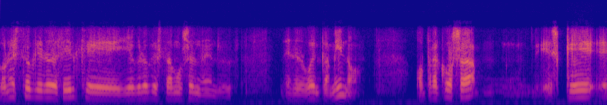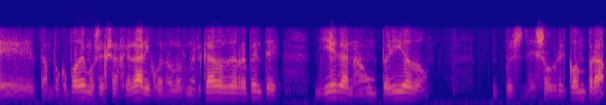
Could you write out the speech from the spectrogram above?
Con esto quiero decir que yo creo que estamos en el, en el buen camino. Otra cosa es que eh, tampoco podemos exagerar y cuando los mercados de repente llegan a un periodo pues de sobrecompra,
